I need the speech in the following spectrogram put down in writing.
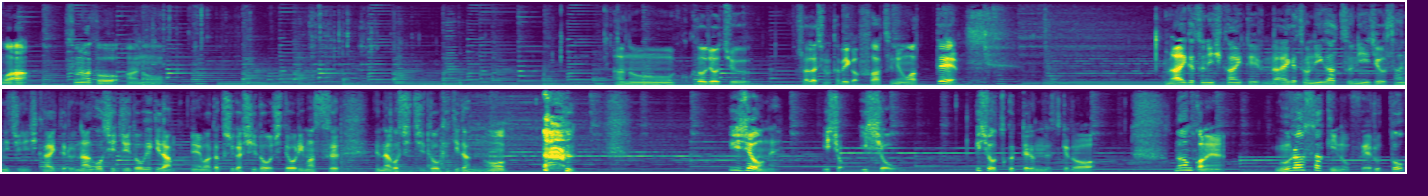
日はその後あのあの国道焼酎探しの旅が不発に終わって来月に控えている来月の2月23日に控えている名護市児童劇団、えー、私が指導しております名護市児童劇団の衣装ね。衣装衣装。衣装作ってるんですけどなんかね紫のフェルト？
